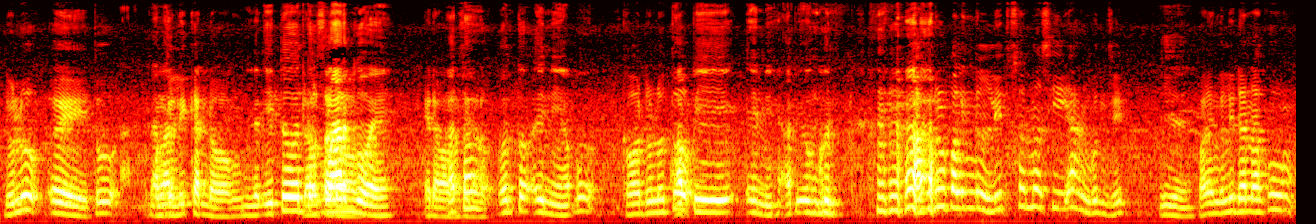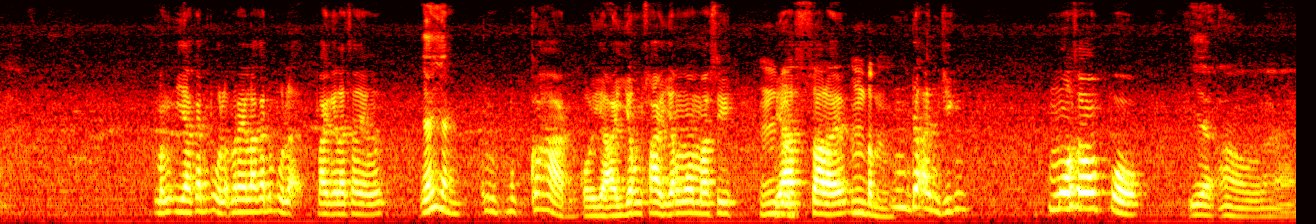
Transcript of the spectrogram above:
Dulu, eh itu menggelikan dong. itu untuk keluarga ya Eh, atau untuk ini apa. Kalau dulu tuh, api ini api unggun aku dulu paling geli tuh sama si Anggun sih. iya Paling geli dan aku mengiyakan pula, merelakan pula panggilan sayang. ya yang Bukan, kalau Yayang sayang mah masih. Biasa lah ya. Embem. Enggak anjing. Mau sama po. ya Allah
